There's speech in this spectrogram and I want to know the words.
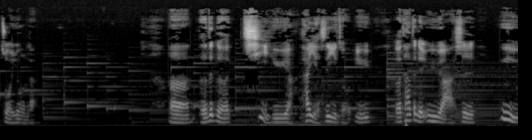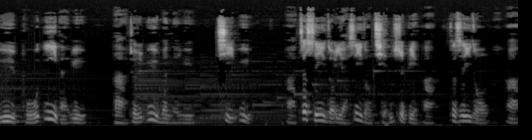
作用的。嗯，而这个气瘀啊，它也是一种瘀，而它这个瘀啊是郁郁不易的郁啊，就是郁闷的郁，气郁啊，这是一种也是一种情志病啊，这是一种啊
